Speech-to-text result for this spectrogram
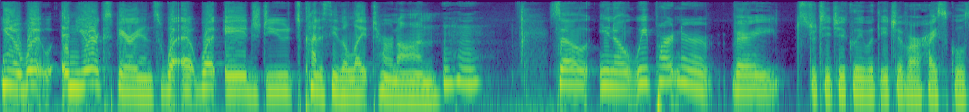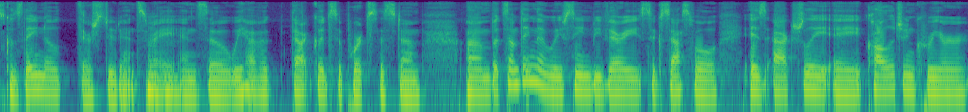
you know, what, in your experience, what, at what age do you kind of see the light turn on? So, you know, we partner very strategically with each of our high schools because they know their students, right? And so we have a, that good support system. Um, but something that we've seen be very successful is actually a college and career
